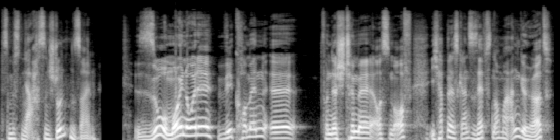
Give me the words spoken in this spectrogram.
Das müssten ja 18 Stunden sein. So, moin Leute, willkommen äh, von der Stimme aus dem Off. Ich habe mir das Ganze selbst nochmal angehört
